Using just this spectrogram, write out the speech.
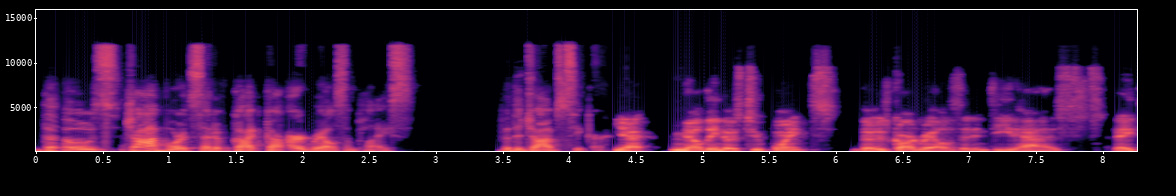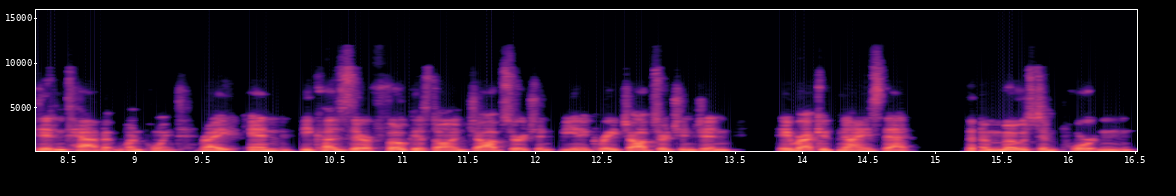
those job boards that have got guardrails in place for the mm-hmm. job seeker. Yeah, melding those two points, those guardrails that Indeed has, they didn't have at one point, right? And because they're focused on job search and being a great job search engine, they recognize that the most important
